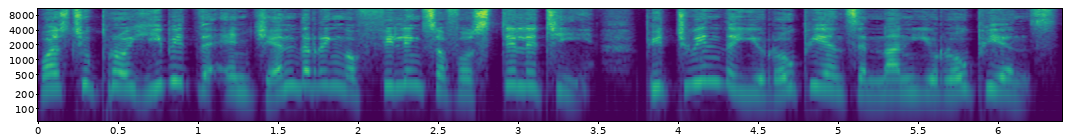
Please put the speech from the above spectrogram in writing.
was to prohibit the engendering of feelings of hostility between the Europeans and non-Europeans.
